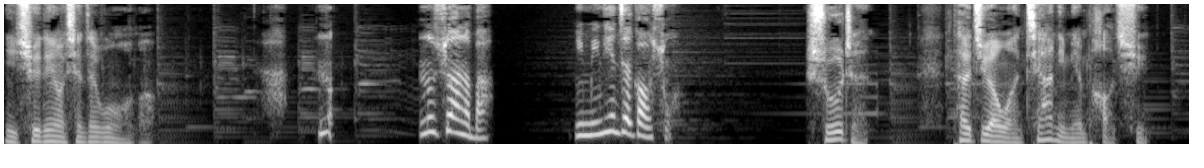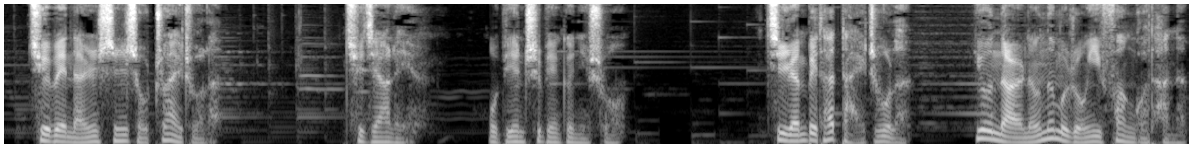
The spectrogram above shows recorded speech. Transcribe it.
你确定要现在问我吗？”那，那算了吧，你明天再告诉我。说着，他就要往家里面跑去，却被男人伸手拽住了。去家里，我边吃边跟你说。既然被他逮住了，又哪能那么容易放过他呢？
